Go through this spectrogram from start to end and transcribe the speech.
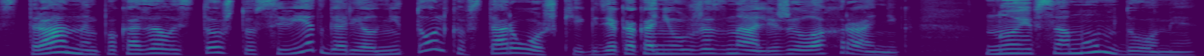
Странным показалось то, что свет горел не только в сторожке, где, как они уже знали, жил охранник, но и в самом доме.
